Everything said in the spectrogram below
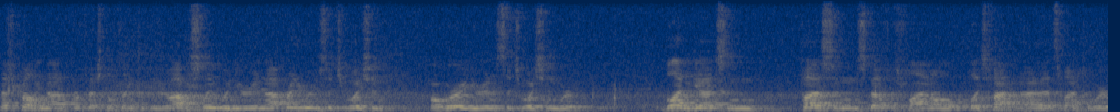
that's probably not a professional thing to do. Obviously, when you're in an operating room situation, or where you're in a situation where blood and guts and pus and stuff is flying all over the place, fine. Uh, that's fine to wear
